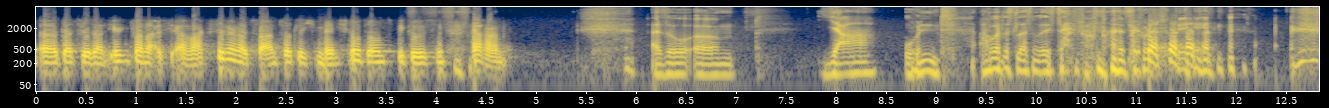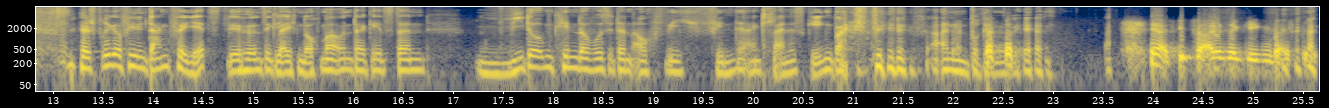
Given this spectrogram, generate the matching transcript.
das wir dann irgendwann als Erwachsenen, als verantwortlichen Menschen unter uns begrüßen, heran. Also ähm, ja und, aber das lassen wir jetzt einfach mal so stehen. Herr Springer, vielen Dank für jetzt. Wir hören Sie gleich nochmal und da geht es dann wieder um Kinder, wo Sie dann auch, wie ich finde, ein kleines Gegenbeispiel anbringen werden. Ja, es gibt für alles ein Gegenbeispiel.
